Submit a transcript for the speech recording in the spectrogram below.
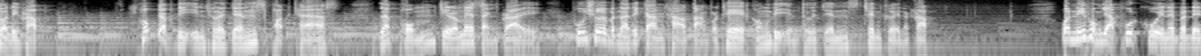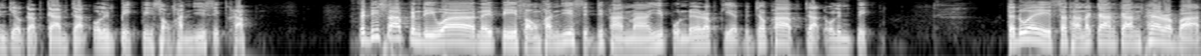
สวัสดีครับ พบกับ The Intelligence Podcast และผมจิรเมศแสงไกร ผู้ช่วยบรรณาธิการข่าวต่างประเทศของ The Intelligence เช่นเคยนะครับ วันนี้ผมอยากพูดคุยในประเด็นเกี่ยวกับการจัดโอลิมปิกปี 2020 ครับ เป็นที่ทราบกันดีว่าในปี 2020 ที่ผ่านมาญี่ปุ่นได้รับเกียรติเป็นเจ้าภาพจัดโอลิมปิก แต่ด้วยสถานการณ์การแพร่ระบาด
